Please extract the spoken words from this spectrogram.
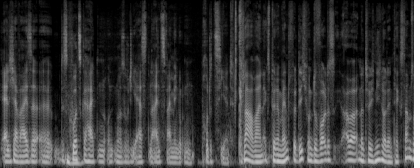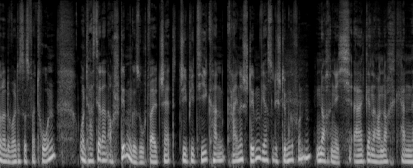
ehrlicherweise äh, das kurz gehalten und nur so die ersten ein, zwei Minuten produziert. Klar, war ein Experiment für dich und du wolltest aber natürlich nicht nur den Text haben, sondern du wolltest es vertonen und hast ja dann auch Stimmen gesucht, weil Chat GPT kann keine Stimmen. Wie hast du die Stimmen gefunden? Noch nicht. Äh, genau, noch kann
